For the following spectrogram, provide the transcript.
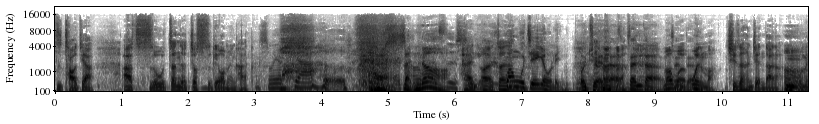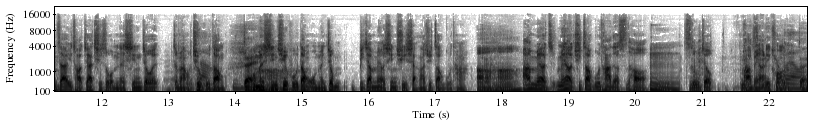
是吵架。啊！食物真的就死给我们看，所以家和，神哦，哎呃，万物皆有灵，我觉得 真的。那我为什么？其实很简单啊，我们只要一吵架，其实我们的心就会怎么样去互动。对，我们心去互动，我们就比较没有兴趣想要去照顾它啊哈。啊，没有没有去照顾它的时候，嗯，植物就发表力狂。对，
